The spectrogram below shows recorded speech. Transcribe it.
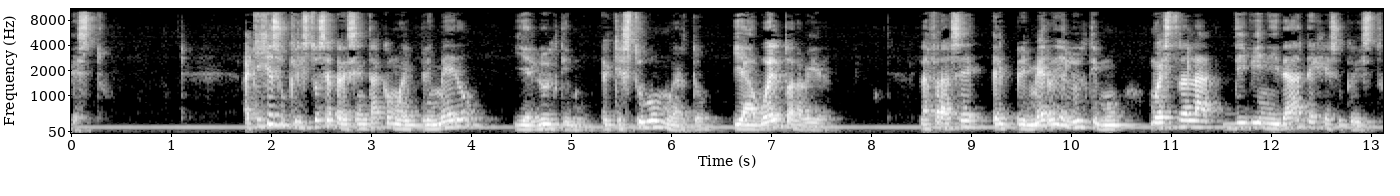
esto. Aquí Jesucristo se presenta como el primero y el último, el que estuvo muerto y ha vuelto a la vida. La frase el primero y el último muestra la divinidad de Jesucristo.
